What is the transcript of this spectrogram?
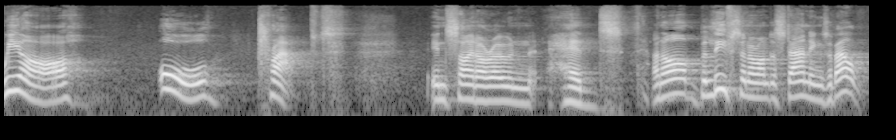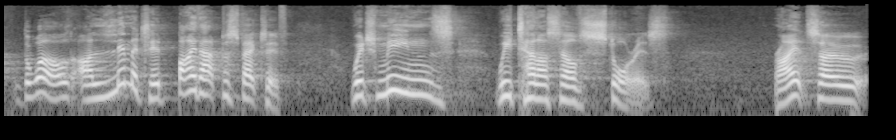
we are all trapped inside our own heads. And our beliefs and our understandings about the world are limited by that perspective, which means we tell ourselves stories. Right? So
